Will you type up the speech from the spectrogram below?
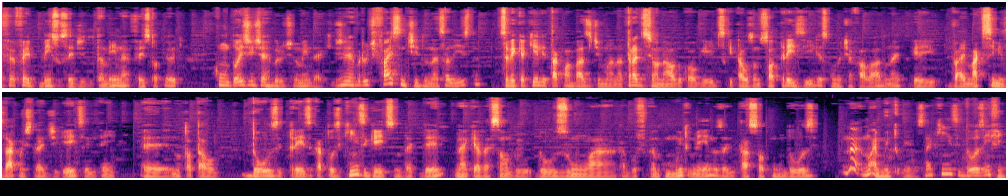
Foi, foi bem sucedido também, né? Fez top 8 com dois Gingerbrute no main deck. Gingerbrute faz sentido nessa lista. Você vê que aqui ele tá com a base de mana tradicional do Call Gates, que tá usando só três ilhas, como eu tinha falado, né? Porque aí vai maximizar a quantidade de gates. Ele tem é, no total 12, 13, 14, 15 gates no deck dele, né? Que a versão do, do Zoom lá acabou ficando com muito menos, ele tá só com 12. Não, não é muito menos, né? 15, 12, enfim.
